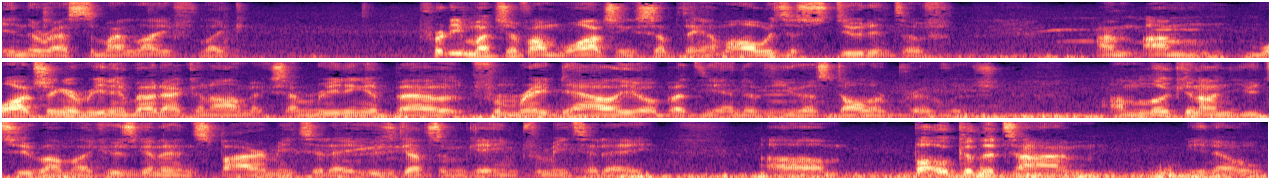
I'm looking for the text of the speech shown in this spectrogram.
in the rest of my life. Like, pretty much if I'm watching something, I'm always a student of I'm, I'm watching or reading about economics. I'm reading about from Ray Dalio about the end of the U.S. dollar privilege. I'm looking on YouTube. I'm like, who's going to inspire me today? Who's got some game for me today? Um, bulk of the time, you know,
